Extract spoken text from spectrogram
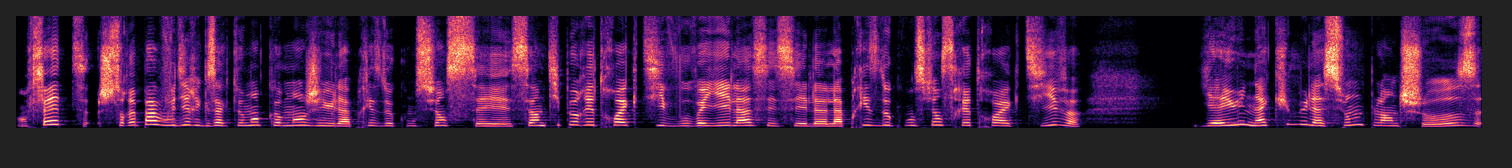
En fait, je ne saurais pas vous dire exactement comment j'ai eu la prise de conscience. C'est un petit peu rétroactif. Vous voyez là, c'est la, prise de conscience rétroactive. Il y a eu une accumulation de plein de choses.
